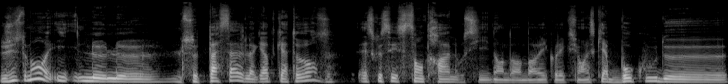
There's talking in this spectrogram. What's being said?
Justement, ce passage de la guerre de 14, est-ce que c'est central aussi dans, les collections? Est-ce qu'il y a beaucoup de...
